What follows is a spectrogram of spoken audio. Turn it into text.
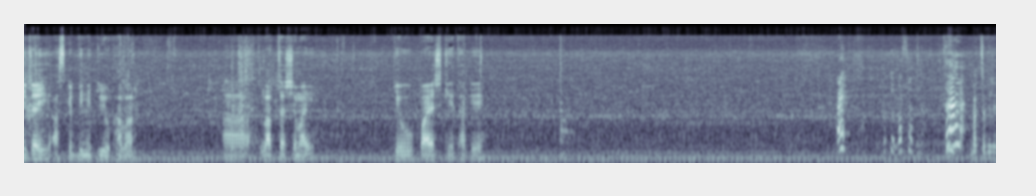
এটাই আজকের দিনে প্রিয় খাবার। লাচ্চা সেমাই কেউ পায়েস খেয়ে থাকে। বাচ্চা ফিরে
